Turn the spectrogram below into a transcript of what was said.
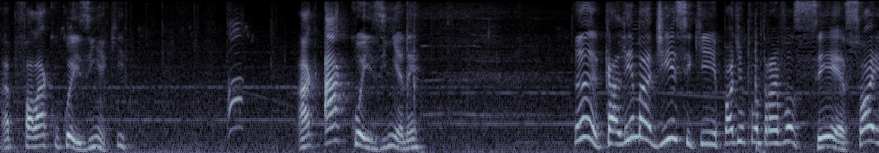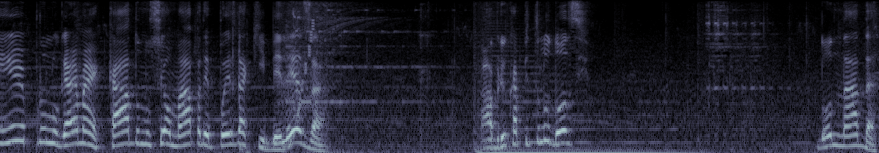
Dá pra falar com coisinha aqui? A, a coisinha, né? Ah, Kalima disse que pode encontrar você. É só ir pro lugar marcado no seu mapa depois daqui, beleza? Abriu o capítulo 12. Do nada.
